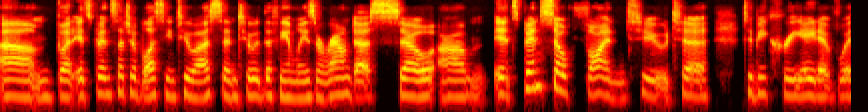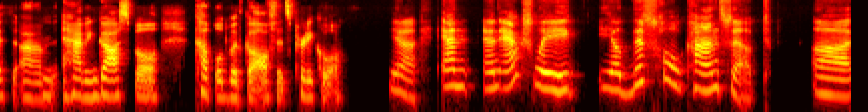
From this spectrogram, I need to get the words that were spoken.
Um, but it's been such a blessing to us and to the families around us. So um, it's been so fun too, to, to be creative with um, having gospel coupled with golf. It's pretty cool. Yeah. And, and actually, you know, this whole concept uh,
